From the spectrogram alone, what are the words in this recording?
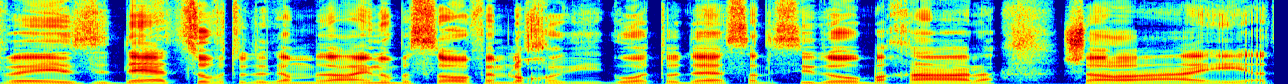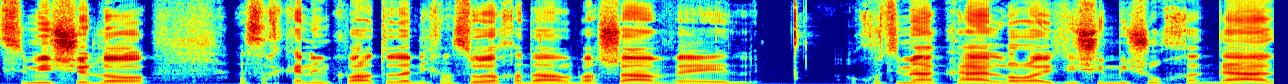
וזה די עצוב, אתה יודע, גם ראינו בסוף, הם לא חגיגו, אתה יודע, סלסידו בכה על השער העצמי שלו, השחקנים כבר, אתה יודע, נכנסו לחדר הלבשה, וחוץ מהקהל לא ראיתי שמישהו חגג.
